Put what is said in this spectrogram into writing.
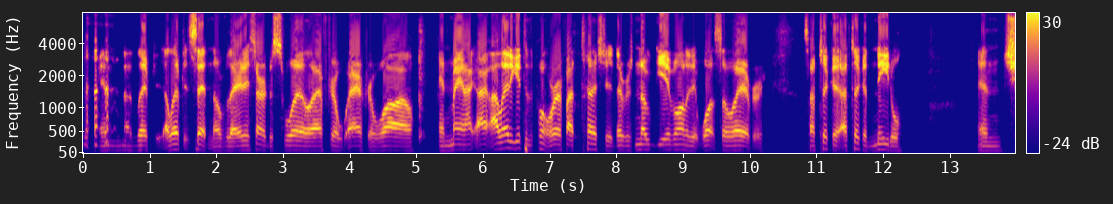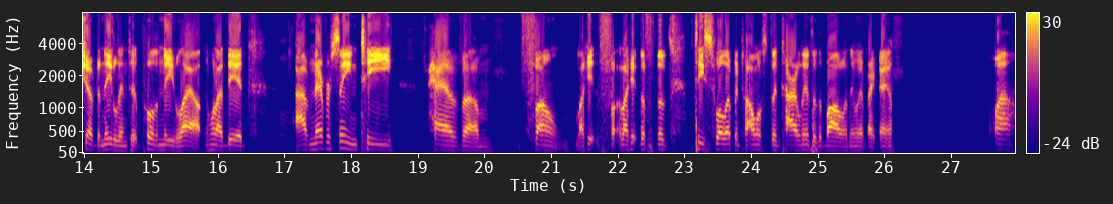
and I left it. I left it sitting over there. and It started to swell after a, after a while. And man, I, I, I let it get to the point where if I touched it, there was no give on it whatsoever. So I took a I took a needle and shoved a needle into it, pulled the needle out. And what I did, I've never seen tea have um, foam like it like it the, the tea swelled up into almost the entire length of the bottle and then went back down. Wow.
